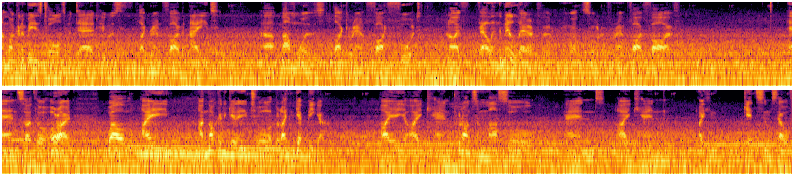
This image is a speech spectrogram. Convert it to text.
I'm not going to be as tall as my dad, who was like around five eight. Uh, Mum was like around five foot, and I fell in the middle there for well, sort of around five five. And so I thought, all right, well, I I'm not going to get any taller, but I can get bigger. I I can put on some muscle, and I can I can get some self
